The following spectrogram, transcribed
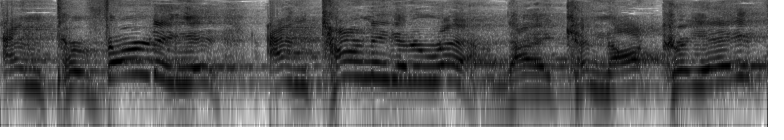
and perverting it and turning it around. Now, he cannot create,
